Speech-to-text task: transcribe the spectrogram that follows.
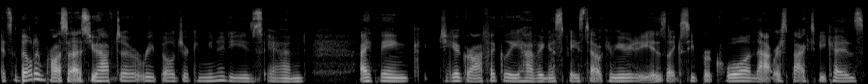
it's a building process. You have to rebuild your communities, and I think geographically having a spaced out community is like super cool in that respect because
